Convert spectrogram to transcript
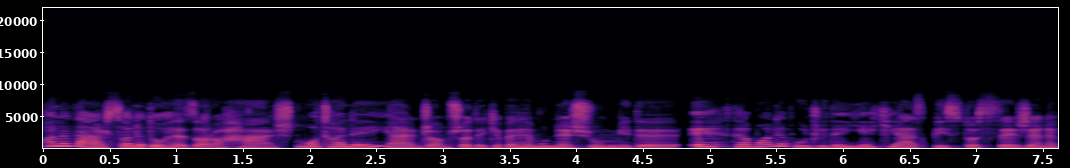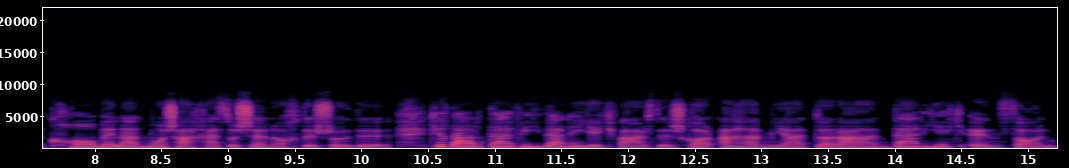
حالا در سال 2008 مطالعه انجام شده که به همون نشون میده احتمال وجود یکی از 23 ژن کاملا مشخص و شناخته شده که در دویدن یک ورزشکار اهمیت دارن در یک انسان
